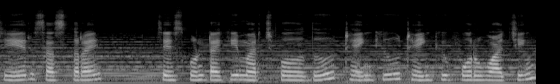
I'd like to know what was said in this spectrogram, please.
షేర్ సబ్స్క్రైబ్. చేసుకుంటాకి మర్చిపోవద్దు. Thank you thank you for watching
